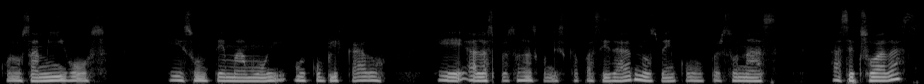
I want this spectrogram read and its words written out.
con los amigos, es un tema muy, muy complicado eh, a las personas con discapacidad, nos ven como personas asexuadas,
